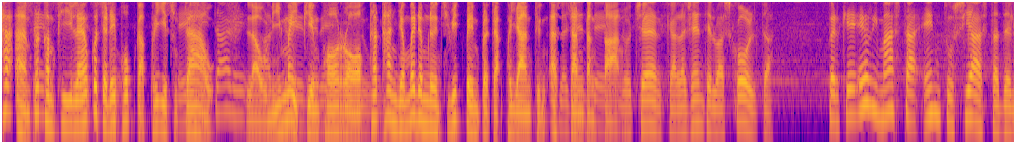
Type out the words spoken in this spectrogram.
ถ้าอ่านพระคัมภีร์แล้วก็จะได้พบกับพระเยซูเจ้า เหล่านี้ไม่เพียงพอหรอก ถ้าท่านยังไม่ดำเนินชีวิตเป็นประจักษ์พยานถึงอัศจรรย์ต่าง Lo cerca, la gente lo ascolta, perché è rimasta entusiasta del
